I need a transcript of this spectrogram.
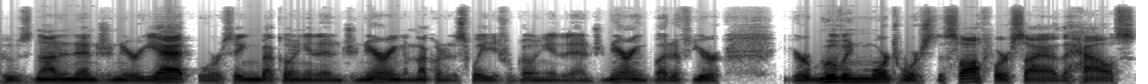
who's not an engineer yet or thinking about going into engineering. I'm not going to dissuade you from going into engineering, but if you're you're moving more towards the software side of the house,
